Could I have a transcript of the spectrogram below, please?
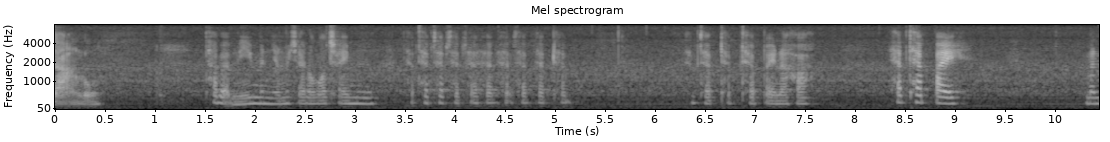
จางลง ถ้าแบบนี้มันยังไม่ใช่เราก็ใช้มือแทบแทบแทบแทบแทบแทบแทบแทบแทบแทบแทบแทบแทบไปนะคะแทบแทบไปมัน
